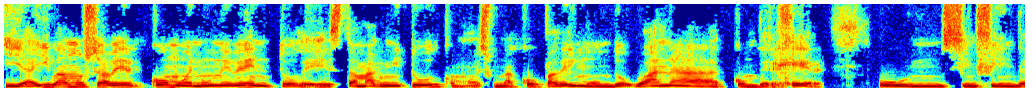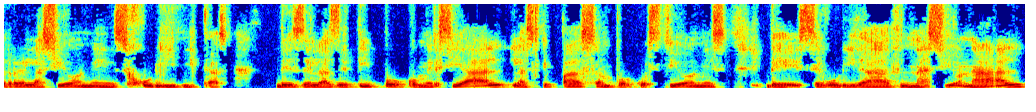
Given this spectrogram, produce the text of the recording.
Y ahí vamos a ver cómo en un evento de esta magnitud, como es una Copa del Mundo, van a converger un sinfín de relaciones jurídicas, desde las de tipo comercial, las que pasan por cuestiones de seguridad nacional,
